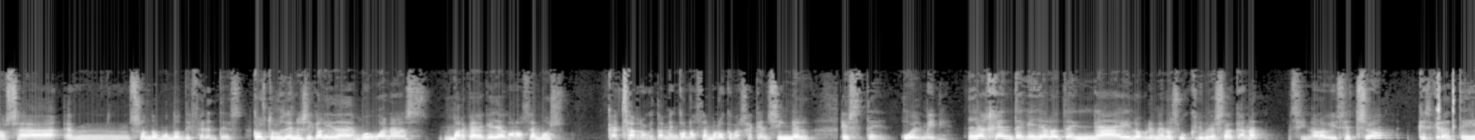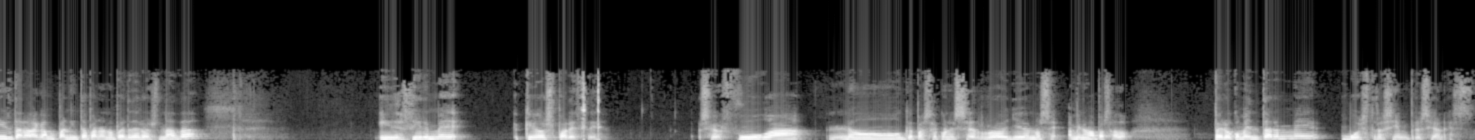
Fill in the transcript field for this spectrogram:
O sea, em, son dos mundos diferentes. Construcciones y calidades muy buenas, marca que ya conocemos, cacharro que también conocemos lo que pasa que en single, este o el mini. La gente que ya lo tengáis, lo primero suscribiros al canal, si no lo habéis hecho, que es gratis, dar a la campanita para no perderos nada y decirme qué os parece. ¿Se os fuga? ¿No? ¿Qué pasa con ese rollo? No sé, a mí no me ha pasado. Pero comentarme vuestras impresiones.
